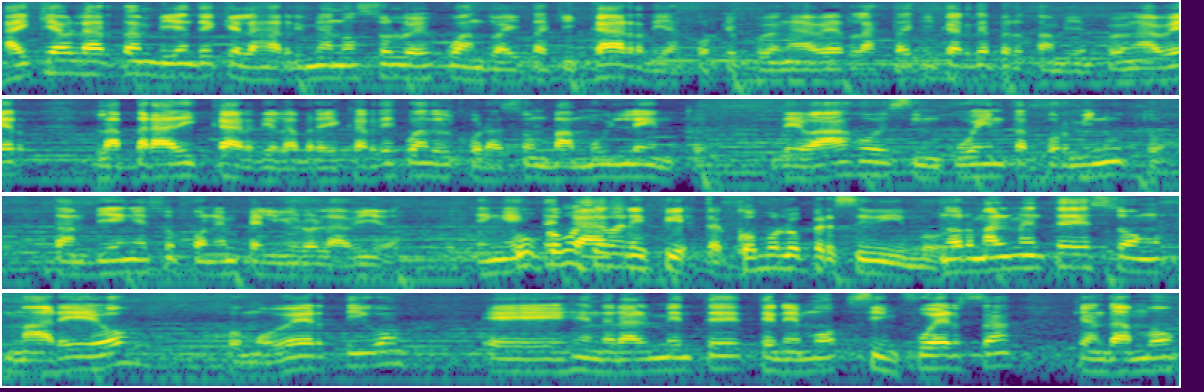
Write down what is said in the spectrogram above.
Hay que hablar también de que las arritmias no solo es cuando hay taquicardia, porque pueden haber las taquicardias, pero también pueden haber la bradicardia. La bradicardia es cuando el corazón va muy lento, debajo de 50 por minuto. También eso pone en peligro la vida. En este ¿Cómo se manifiesta? ¿Cómo lo percibimos? Normalmente son mareos, como vértigo. Eh, generalmente tenemos sin fuerza, que andamos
